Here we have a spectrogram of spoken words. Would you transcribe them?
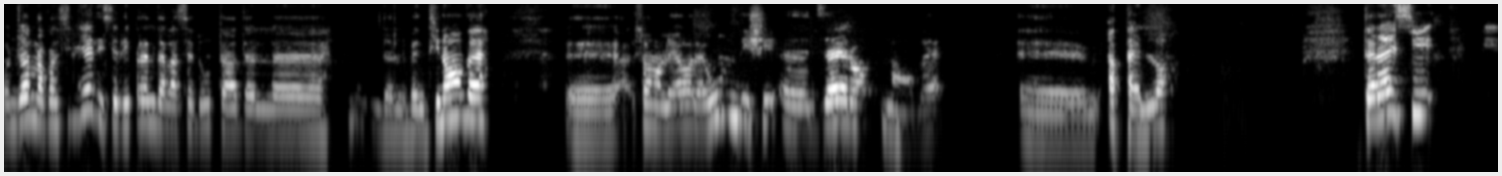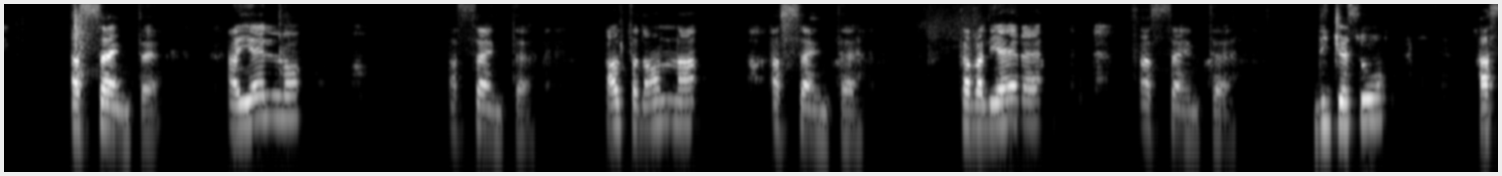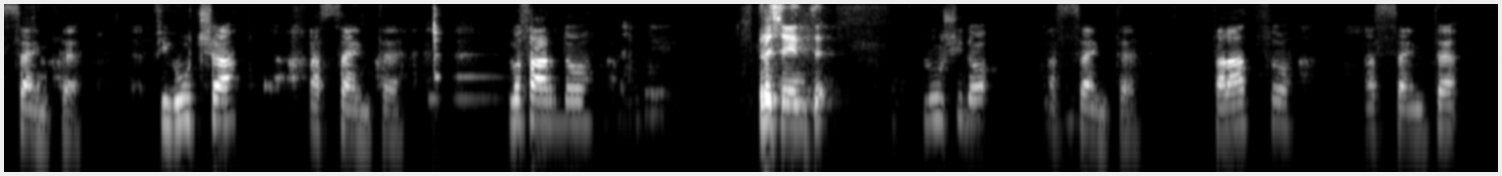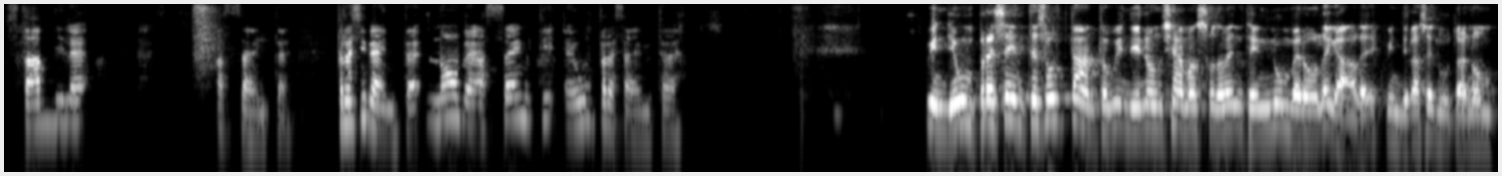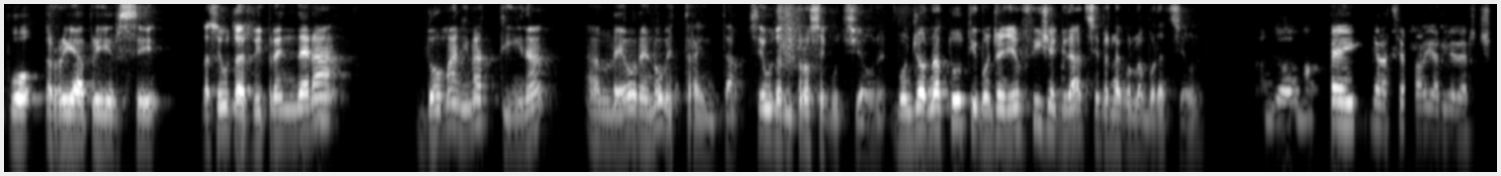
Buongiorno consiglieri, si riprende la seduta del, del 29, eh, sono le ore 11.09. Eh, appello. Teresi assente, Aiello assente, Alta Donna assente, Cavaliere assente, Di Gesù assente. Figuccia, assente. Losardo, presente. Lucido, assente. Palazzo, assente. Stabile, assente. Presidente, nove assenti e un presente. Quindi un presente soltanto, quindi non siamo assolutamente in numero legale e quindi la seduta non può riaprirsi. La seduta riprenderà domani mattina alle ore 9.30, seduta di prosecuzione. Buongiorno a tutti, buongiorno agli uffici e grazie per la collaborazione. Buongiorno. Ok, grazie a voi, arrivederci.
